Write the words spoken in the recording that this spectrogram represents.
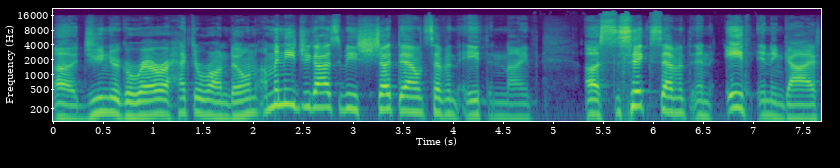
uh, Junior Guerrero, Hector Rondon, I'm gonna need you guys to be shut down seventh, eighth, and ninth. Uh, sixth, seventh, and eighth inning guys.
